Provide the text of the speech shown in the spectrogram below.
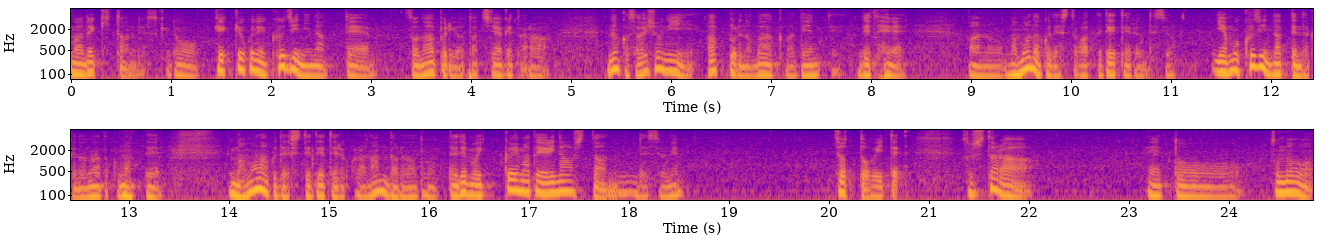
まあできたんですけど、結局ね、9時になって、そのアプリを立ち上げたら、なんか最初に Apple のマークが出て、出て、あの、間もなくですとかって出てるんですよ。いや、もう9時になってんだけどなとか思って、間もなくですって出てるからなんだろうなと思って、でも一回またやり直したんですよね。ちょっと置いて。そしたら、えっ、と、その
